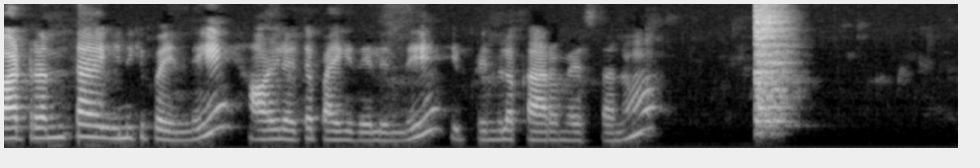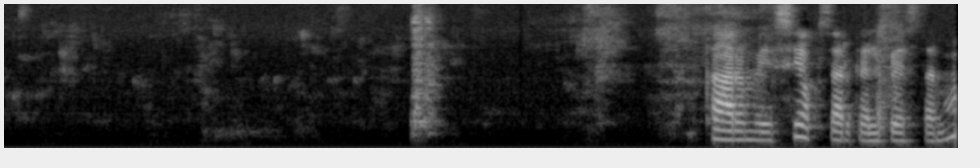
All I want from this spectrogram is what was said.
వాటర్ అంతా ఇనికిపోయింది. ఆయిల్ అయితే పైకి తేలింది. ఇప్పుడు ఇందులో కారం వేస్తాను. కారం వేసి ఒకసారి కలిపేస్తాను.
